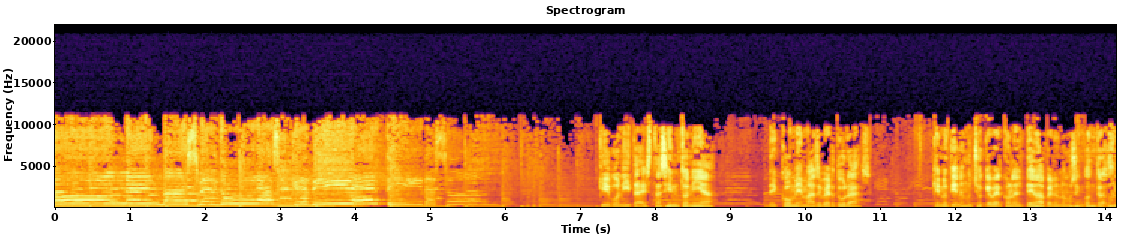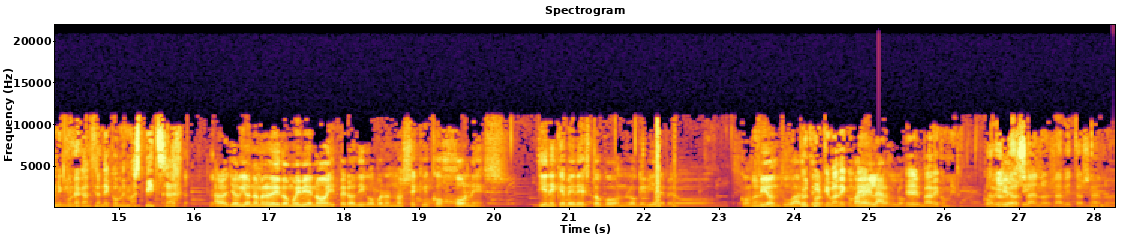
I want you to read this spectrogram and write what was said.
Come más verduras, qué divertidas son. Qué bonita esta sintonía de come más verduras, que no tiene mucho que ver con el tema, pero no hemos encontrado ninguna canción de come más pizza. Claro, yo el guion no me lo he leído muy bien hoy, pero digo, bueno, no sé qué cojones tiene que ver esto con lo que viene, pero confío Bueno, en tu arte Pues porque va de comer. para hilarlo. Eh, va de comer. Confío Hábitos sanos, hábitos sanos.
